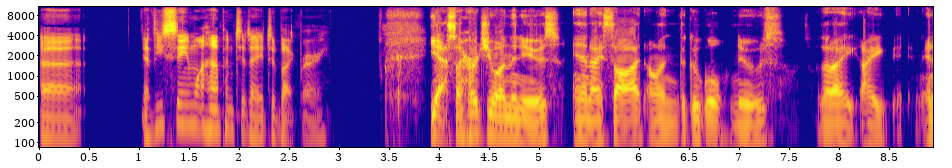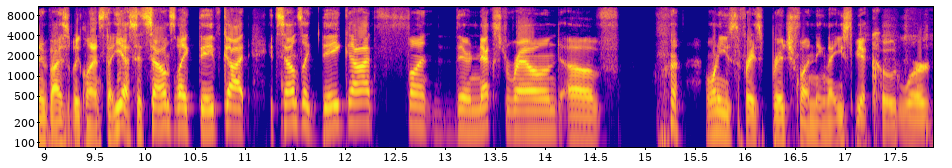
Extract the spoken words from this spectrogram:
Uh, have you seen what happened today to BlackBerry? yes i heard you on the news and i saw it on the google news that i i inadvisably glanced at yes it sounds like they've got it sounds like they got fun their next round of I want to use the phrase bridge funding. That used to be a code word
